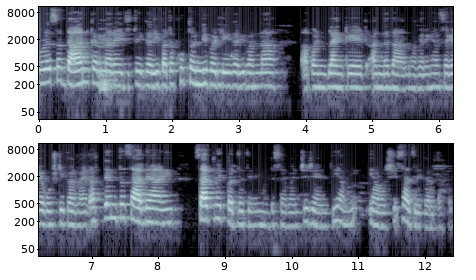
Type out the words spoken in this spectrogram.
थोडंसं दान करणार आहे जिथे गरीब आता खूप थंडी पडली आहे गरिबांना आपण ब्लँकेट अन्नदान वगैरे ह्या सगळ्या गोष्टी करणार आहेत. अत्यंत साध्या आणि सात्विक पद्धतीने मुंडे साहेबांची जयंती आम्ही यावर्षी साजरी करत आहोत.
